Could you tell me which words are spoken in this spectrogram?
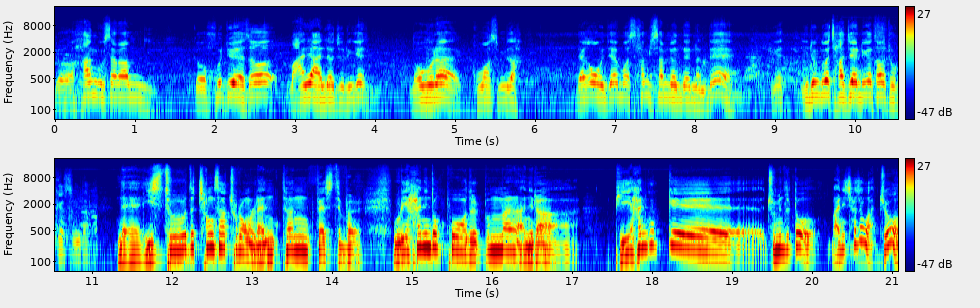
그 한국 사람 그 호주에서 많이 알려주는 게 너무나 고맙습니다. 내가 언제 뭐 33년 됐는데 이런 거 자주 하는 게 더 좋겠습니다. 네, 이스트우드 청사초롱 랜턴 페스티벌. 우리 한인동포들 뿐만 아니라 비한국계 주민들도 많이 찾아왔죠.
